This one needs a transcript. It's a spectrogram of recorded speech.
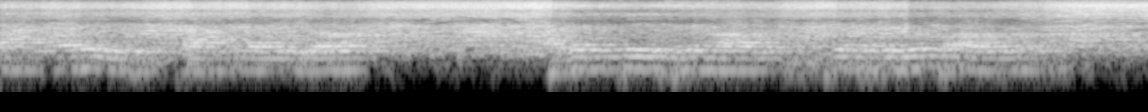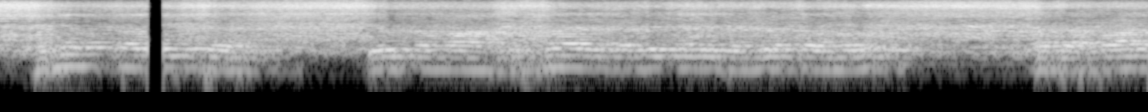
ನಾನು ಶಾಸ್ತ್ರ ಶಾಸ್ತ್ರರಾಗಿದ್ದರು ಅದೇ ರೀತಿ ಸಿನಿಮಾ ರೂಪ ಅವರು ಇವರು ನಮ್ಮ ಕೃಷ್ಣರಾಯ ಗರ್ಭಿಣಿಯಲ್ಲಿ ಬೆಳೆದಂಥವರು ಮತ್ತು ಅಪಾರ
